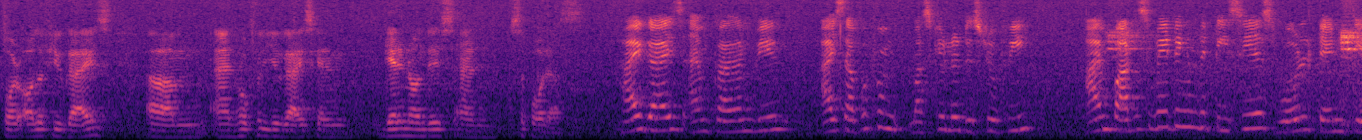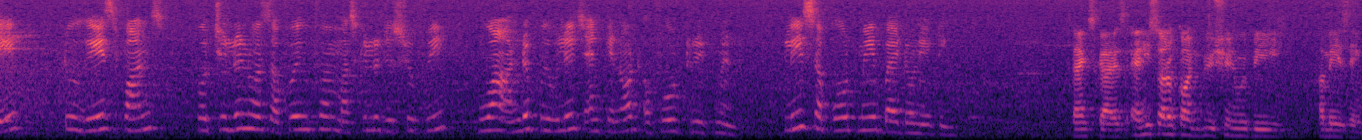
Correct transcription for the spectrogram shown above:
for all of you guys um, and hopefully you guys can get in on this and support us. Hi guys, I'm Karanveer. I suffer from muscular dystrophy. I'm participating in the TCS World 10K to raise funds for children who are suffering from muscular dystrophy who are underprivileged and cannot afford treatment. Please support me by donating. Thanks guys. Any sort of contribution would be amazing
